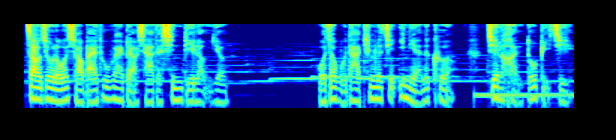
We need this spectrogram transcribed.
造就了我小白兔外表下的心底冷硬。我在武大听了近一年的课，借了很多笔记，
